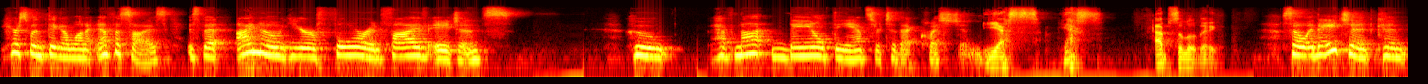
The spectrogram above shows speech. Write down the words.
here's one thing I want to emphasize is that I know year four and five agents who have not nailed the answer to that question. Yes, yes, absolutely. So an agent can,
